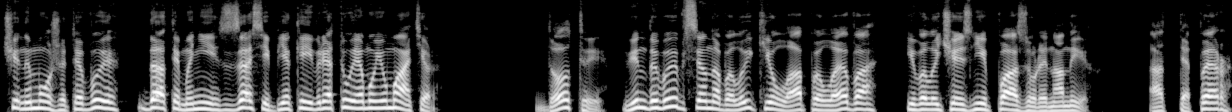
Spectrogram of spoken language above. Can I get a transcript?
чи не можете ви дати мені засіб, який врятує мою матір? Доти він дивився на великі лапи лева і величезні пазури на них. А тепер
